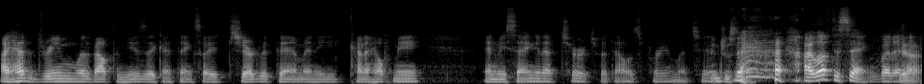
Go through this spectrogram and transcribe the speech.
I had a dream with, about the music. I think so. I shared with him, and he kind of helped me. And we sang it at church, but that was pretty much it. Interesting. I love to sing, but Yeah. uh,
